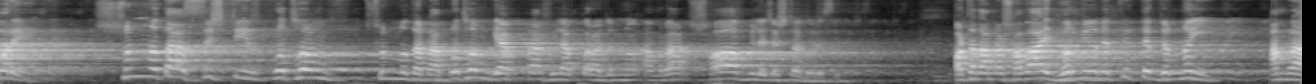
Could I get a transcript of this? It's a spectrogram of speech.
পরে শূন্যতা সৃষ্টির প্রথম শূন্যতাটা, প্রথম গ্যাপটা ফিল করার জন্য আমরা সব মিলে চেষ্টা করেছি। অর্থাৎ আমরা সবাই ধর্মীয় নেতৃত্বের জন্যই আমরা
